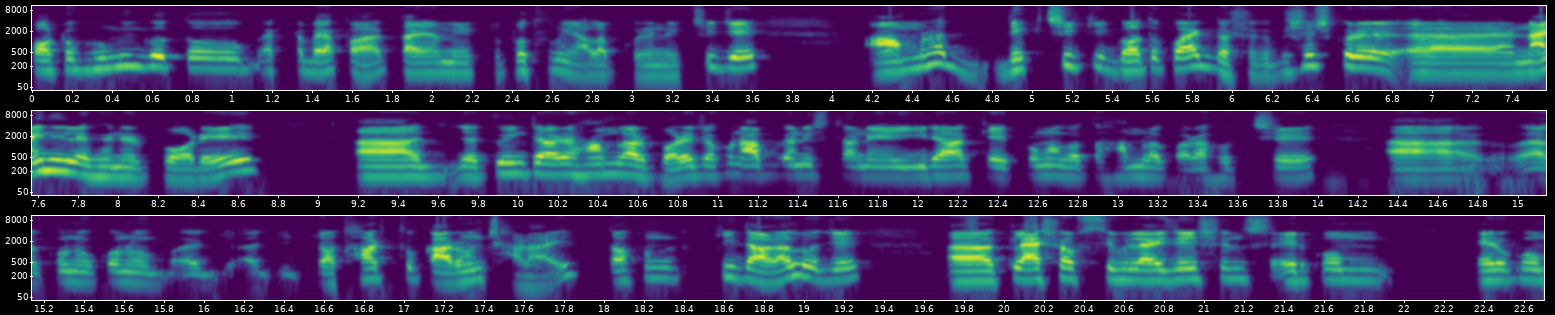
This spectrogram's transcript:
পটভূমিগত একটা ব্যাপার, তাই আমি একটু প্রথমেই আলাপ করে নিচ্ছি যে আমরা দেখছি কি গত কয়েক দশকে, বিশেষ করে নাইন ইলেভেনের পরে টুইন টাওয়ারে হামলার পরে যখন আফগানিস্তানে ইরাকে ক্রমাগত হামলা করা হচ্ছে কোনো কোনো যথার্থ কারণ ছাড়াই, তখন কি দাঁড়াল যে ক্ল্যাশ অফ সিভিলাইজেশনস এরকম এরকম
